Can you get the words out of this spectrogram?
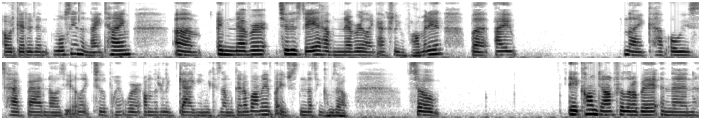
I would get it in mostly in the nighttime. Um i never to this day i have never like actually vomited but i like have always had bad nausea like to the point where i'm literally gagging because i'm gonna vomit but it just nothing comes out. So it calmed down for a little bit and then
